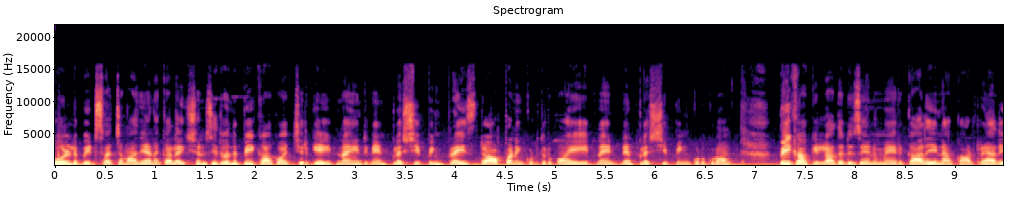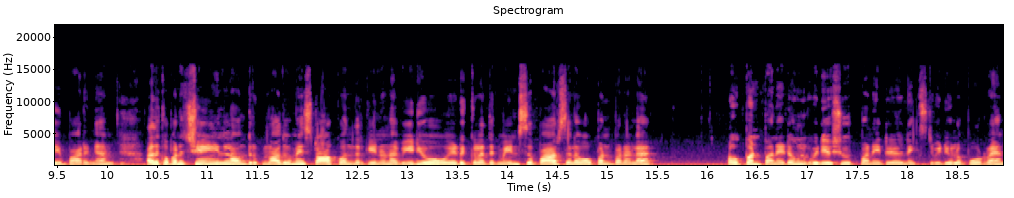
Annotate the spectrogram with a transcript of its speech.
கோல்டு பீட்ஸ் வச்ச மாதிரியான கலெக்ஷன்ஸ் இது வந்து பீகாக் வச்சிருக்கு. Eight ninety nine plus shipping price drop பண்ணி கொடுத்துருக்கோம். Eight ninety nine plus shipping கொடுக்குறோம். பீகாக் இல்லாத டிசைனுமே இருக்குது இருக்குது அதையும் நான் காட்டுறேன் அதையும் பாருங்கள் அதுக்கப்புறம் செயினில் வந்திருக்கணும் அதுவுமே ஸ்டாக் வந்திருக்கு. இன்னும் நான் வீடியோ எடுக்கலை மீன்ஸ் பார்சலை ஓப்பன் பண்ணலை. ஓப்பன் பண்ணிவிட்டு உங்களுக்கு வீடியோ ஷூட் பண்ணிவிட்டு நெக்ஸ்ட் வீடியோவில் போடுறேன்.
